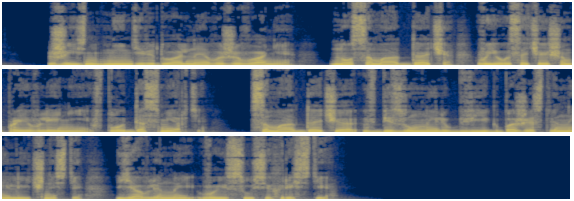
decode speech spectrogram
Жизнь не индивидуальное выживание, но самоотдача в ее высочайшем проявлении, вплоть до смерти, самоотдача в безумной любви к божественной личности, явленной в Иисусе Христе.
